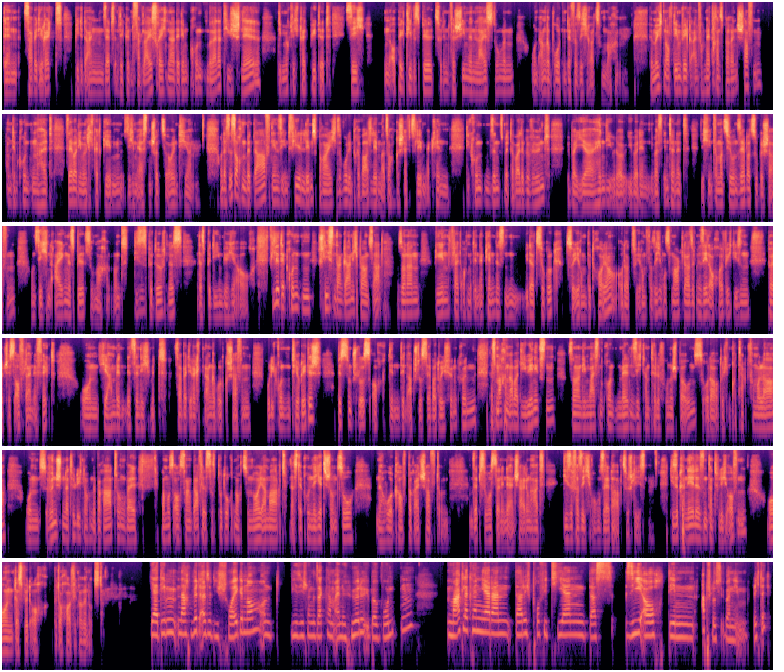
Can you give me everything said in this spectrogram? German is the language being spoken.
Denn Cyber Direct bietet einen selbstentwickelten Vergleichsrechner, der dem Kunden relativ schnell die Möglichkeit bietet, sich ein objektives Bild zu den verschiedenen Leistungen und Angeboten der Versicherer zu machen. Wir möchten auf dem Weg einfach mehr Transparenz schaffen und dem Kunden halt selber die Möglichkeit geben, sich im ersten Schritt zu orientieren. Und das ist auch ein Bedarf, den Sie in vielen Lebensbereichen, sowohl im Privatleben als auch im Geschäftsleben erkennen. Die Kunden sind mittlerweile gewöhnt, über ihr Handy oder über den, über das Internet sich Informationen selber zu beschaffen und sich ein eigenes Bild zu machen. Und dieses Bedürfnis, das bedienen wir hier auch. Viele der Kunden schließen dann gar nicht bei uns ab, sondern gehen vielleicht auch mit den Erkenntnissen wieder zurück zu ihrem Betreuer oder zu ihrem Versicherungsmakler. Also wir sehen auch häufig diesen Purchase-Offline-Effekt. Und hier haben wir letztendlich mit Cyberdirect ein Angebot geschaffen, wo die Kunden theoretisch bis zum Schluss auch den, den Abschluss selber durchführen können. Das machen aber die wenigsten, sondern die meisten Kunden melden sich dann telefonisch bei uns oder auch durch ein Kontaktformular und wünschen natürlich noch eine Beratung, weil man muss auch sagen, dafür ist das Produkt noch zu neu am Markt, dass der Kunde jetzt schon so eine hohe Kaufbereitschaft und Selbstbewusstsein in der Entscheidung hat, diese Versicherung selber abzuschließen. Diese Kanäle sind natürlich offen und das wird auch, wird auch häufiger genutzt. Ja, demnach wird also die Scheu genommen und wie Sie schon gesagt haben, eine Hürde überwunden. Makler können ja dann dadurch profitieren, dass sie auch den Abschluss übernehmen, richtig?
